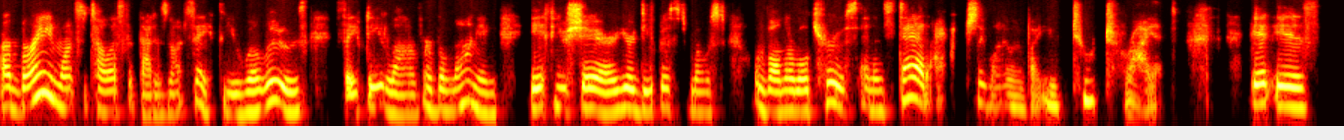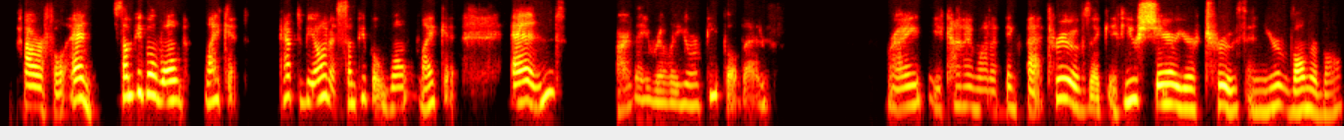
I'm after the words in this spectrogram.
our brain wants to tell us that that is not safe. You will lose safety, love, or belonging if you share your deepest, most vulnerable truths. And instead, I actually want to invite you to try it. It is powerful. And some people won't like it. I have to be honest, some people won't like it. And are they really your people then? Right? You kind of want to think that through. It's like if you share your truth and you're vulnerable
